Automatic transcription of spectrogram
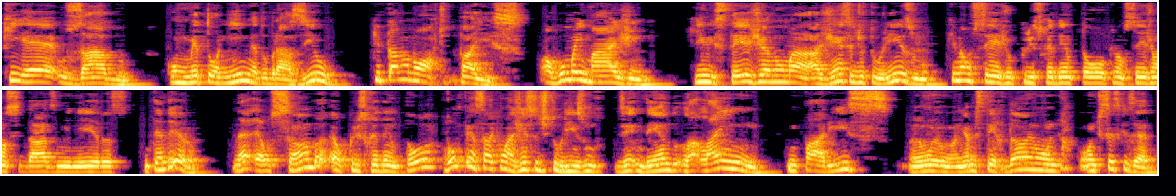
que é usado como metonímia do Brasil, que está no norte do país. Alguma imagem que esteja numa agência de turismo que não seja o Cristo Redentor, que não sejam as cidades mineiras, entenderam? Né? É o samba, é o Cristo Redentor. Vamos pensar que uma agência de turismo vendendo lá, lá em, em Paris, em Amsterdã, onde, onde vocês quiserem,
